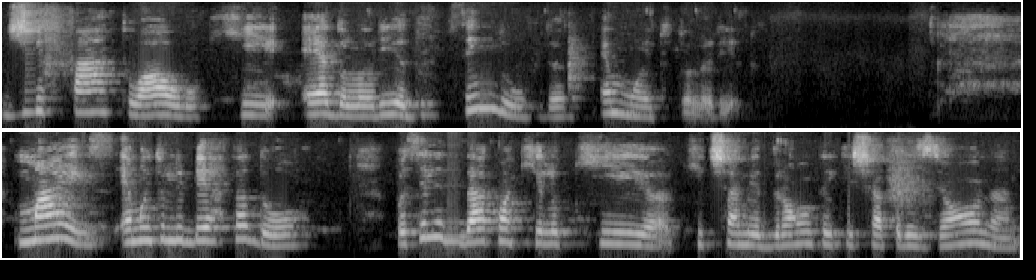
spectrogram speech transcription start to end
de fato algo que é dolorido? Sem dúvida, é muito dolorido. Mas é muito libertador. Você lidar com aquilo que, que te amedronta e que te aprisiona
